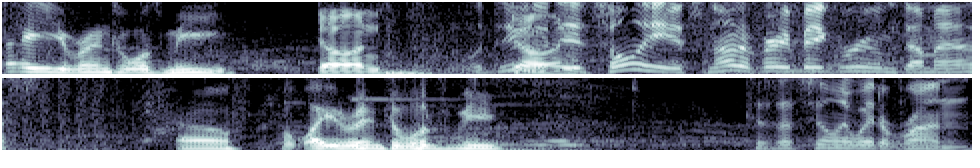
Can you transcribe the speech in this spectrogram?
Hey, you're running towards me. Done. Well, dude, Done. it's only, it's not a very big room, dumbass. Oh, but why are you running towards me? Because that's the only way to run.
